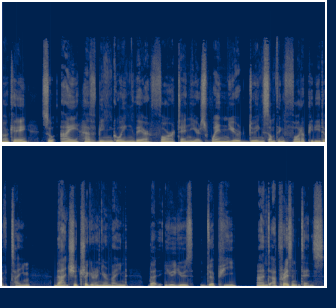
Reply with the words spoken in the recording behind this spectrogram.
Okay, so I have been going there for 10 years. When you're doing something for a period of time, that should trigger in your mind that you use depuis and a present tense.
